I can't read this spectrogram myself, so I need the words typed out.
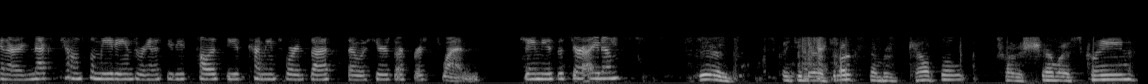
in our next council meetings. We're going to see these policies coming towards us. So here's our first one. Jamie, is this your item? Good. Thank you, Mayor Brooks, members of the council. Try to share my screen.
